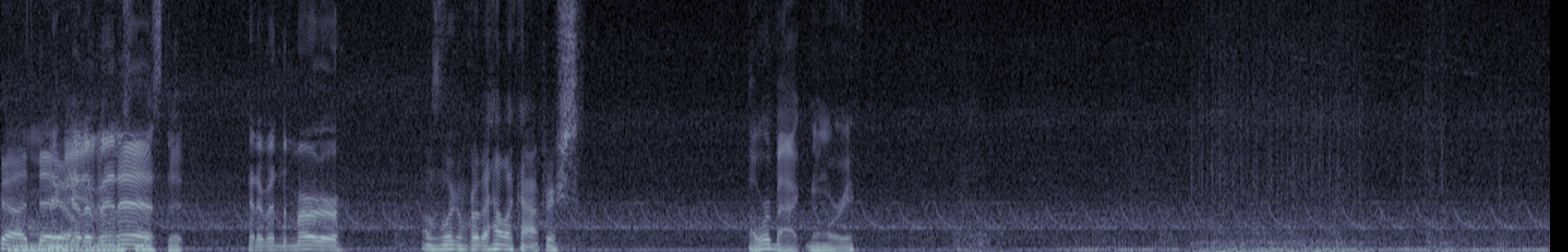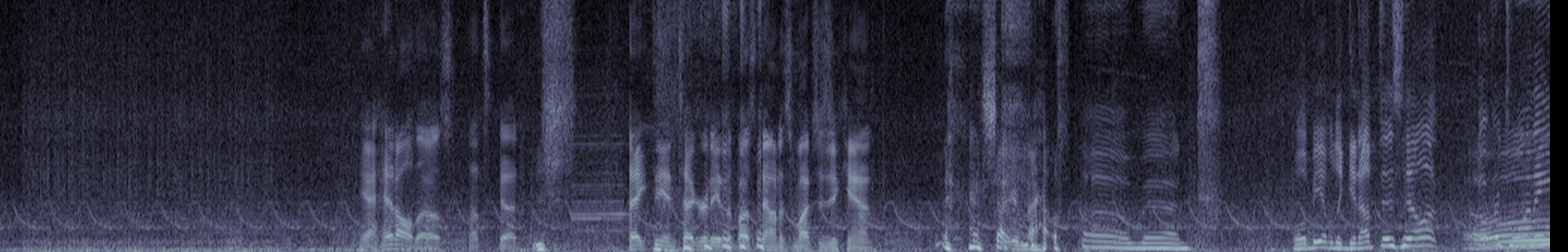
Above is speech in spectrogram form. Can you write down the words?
God Oh, damn. man, Could've been it. missed it. Could have been the murder. I was looking for the helicopters. Oh, we're back. Don't worry. Yeah, hit all those. That's good. Take the integrity of the bus down as much as you can. Shut your mouth. Oh man. Will it be able to get up this hill at over 20?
